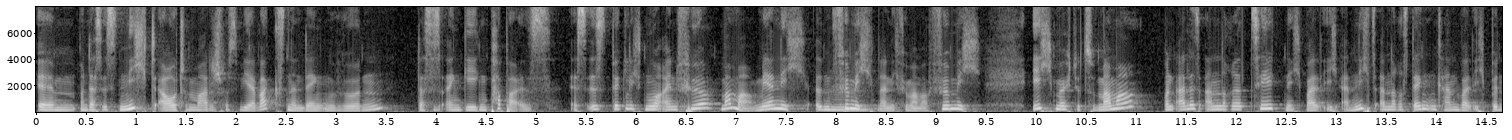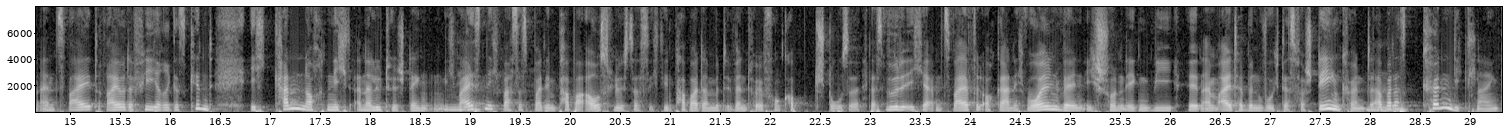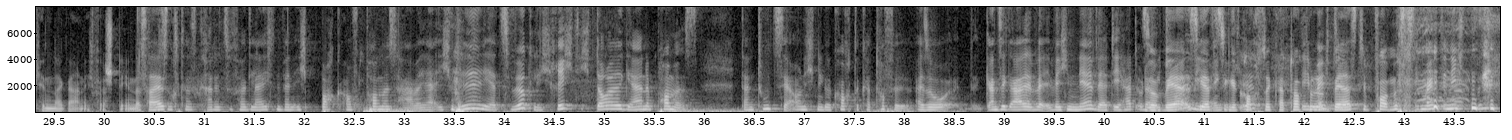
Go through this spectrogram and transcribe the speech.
Ähm, und das ist nicht automatisch, was wir Erwachsenen denken würden, dass es ein gegen Papa ist. Es ist wirklich nur ein für Mama, mehr nicht. Also Für mich, nein, nicht für Mama, für mich. Ich möchte zu Mama und alles andere zählt nicht, weil ich an nichts anderes denken kann, weil ich bin ein zwei-, drei- oder vierjähriges Kind. Ich kann noch nicht analytisch denken. Ich weiß nicht, was es bei dem Papa auslöst, dass ich den Papa damit eventuell vom Kopf stoße. Das würde ich ja im Zweifel auch gar nicht wollen, wenn ich schon irgendwie in einem Alter bin, wo ich das verstehen könnte. Aber das können die kleinen Kinder gar nicht verstehen. Das Ich heißt, versuche das gerade zu vergleichen, wenn ich Bock auf Pommes habe. Ja, ich will jetzt wirklich richtig doll gerne Pommes. Dann tut es ja auch nicht eine gekochte Kartoffel. Also ganz egal, wel- welchen Nährwert die hat oder so wer ist jetzt die gekochte. Kartoffel Ich und möchte- wer ist die Pommes? Ich möchte nicht. Ich-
